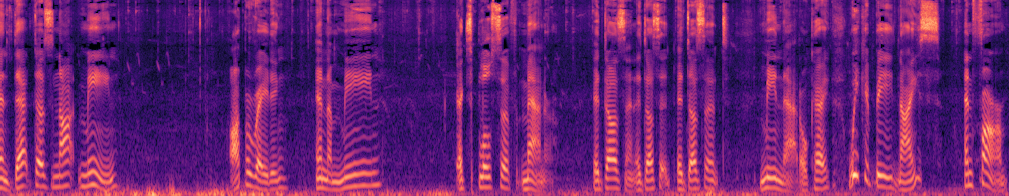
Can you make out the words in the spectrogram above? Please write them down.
And that does not mean operating in a mean, explosive manner. It doesn't. It doesn't. It doesn't mean that, okay? We could be nice and firm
